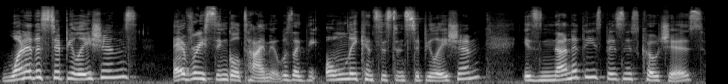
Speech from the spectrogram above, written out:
one of the stipulations every single time. It was like the only consistent stipulation is none of these business coaches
